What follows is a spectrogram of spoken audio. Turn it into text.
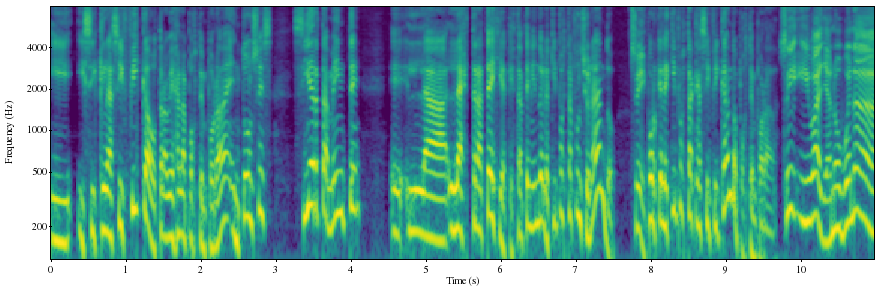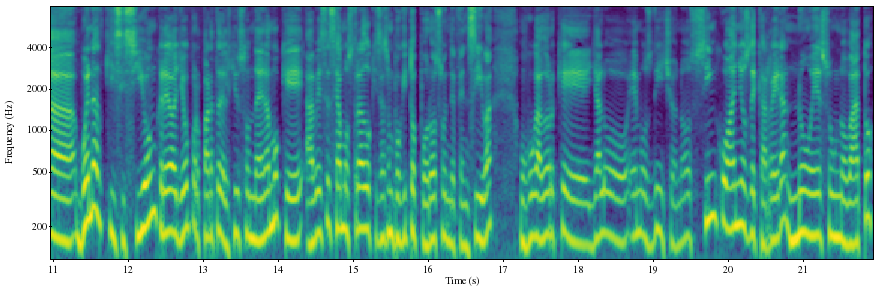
Y, y si clasifica otra vez a la postemporada, entonces ciertamente eh, la, la estrategia que está teniendo el equipo está funcionando. Sí. Porque el equipo está clasificando postemporada. Sí, y vaya, no, buena, buena adquisición, creo yo, por parte del Houston Dynamo, que a veces se ha mostrado quizás un poquito poroso en defensiva. Un jugador que ya lo hemos dicho, ¿no? Cinco años de carrera, no es un novato,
